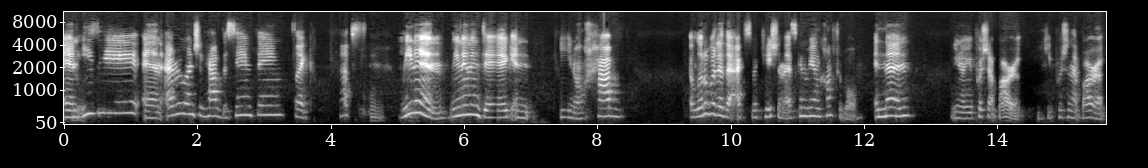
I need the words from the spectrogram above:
and Mm. easy and everyone should have the same thing it's like that's Mm. lean in lean in and dig and you know have a little bit of the expectation that it's going to be uncomfortable and then you know you push that bar up you keep pushing that bar up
